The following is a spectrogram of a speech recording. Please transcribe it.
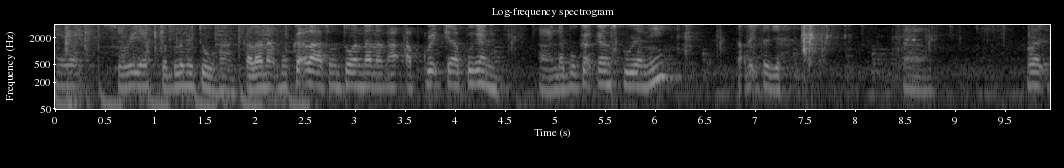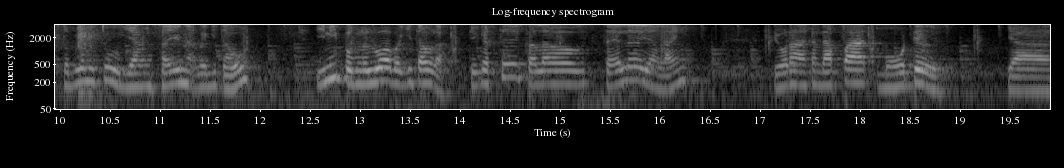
Alright sorry ya sebelum itu ha, kalau nak buka lah contoh anda nak upgrade ke apa kan ha, anda bukakan skru yang ni tarik saja ha. right sebelum itu yang saya nak bagi tahu ini pengeluar bagi tahu lah dia kata kalau seller yang lain dia orang akan dapat model yang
